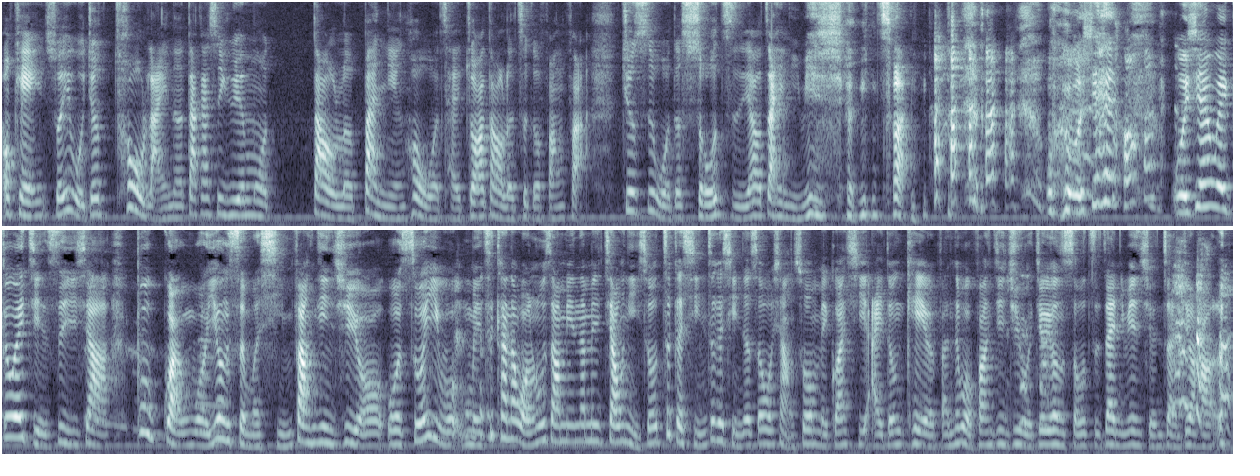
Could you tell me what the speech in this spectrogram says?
OK，所以我就后来呢，大概是约莫。到了半年后，我才抓到了这个方法，就是我的手指要在里面 旋转。我我现在我现在为各位解释一下，不管我用什么型放进去哦，我所以，我每次看到网络上面那边教你说这个型这个型的时候，我想说没关系，I don't care，反正我放进去我就用手指在里面旋转就好了。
